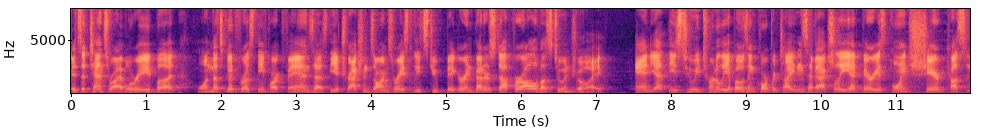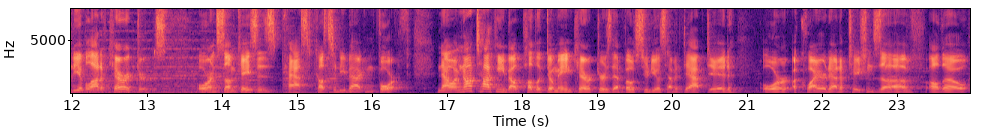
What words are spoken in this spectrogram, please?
It's a tense rivalry, but one that's good for us theme park fans as the attraction's arms race leads to bigger and better stuff for all of us to enjoy. And yet, these two eternally opposing corporate titans have actually, at various points, shared custody of a lot of characters, or in some cases, passed custody back and forth. Now, I'm not talking about public domain characters that both studios have adapted, or acquired adaptations of, although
